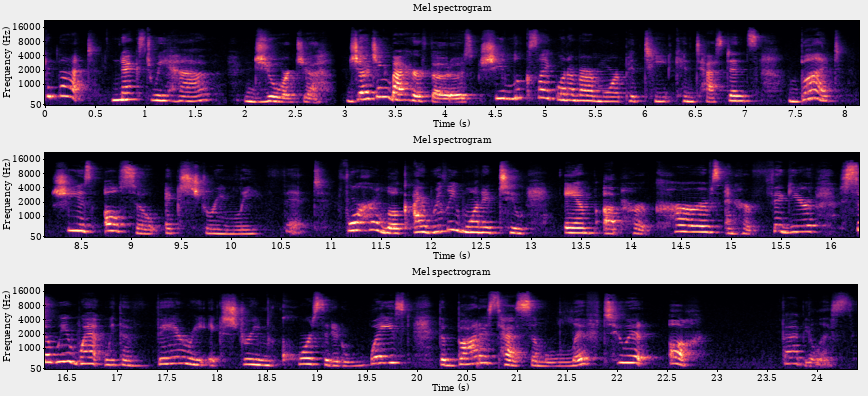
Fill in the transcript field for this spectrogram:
Look at that. Next we have Georgia. Judging by her photos, she looks like one of our more petite contestants, but she is also extremely fit. For her look, I really wanted to amp up her curves and her figure, so we went with a very extreme corseted waist. The bodice has some lift to it. Ugh, fabulous.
